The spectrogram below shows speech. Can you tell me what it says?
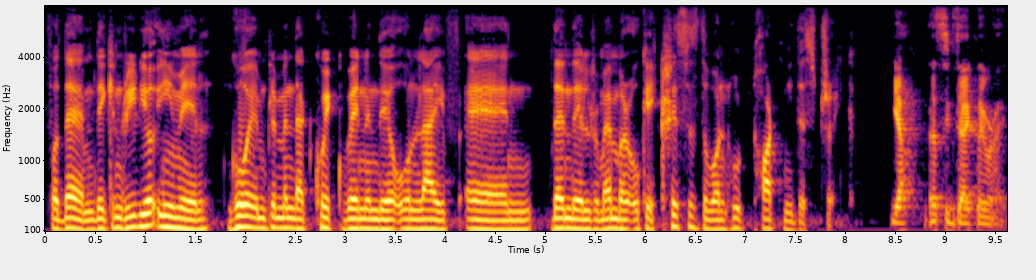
for them. They can read your email, go implement that quick win in their own life, and then they'll remember, okay, Chris is the one who taught me this trick. Yeah, that's exactly right.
